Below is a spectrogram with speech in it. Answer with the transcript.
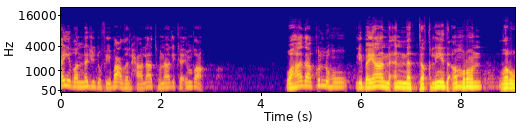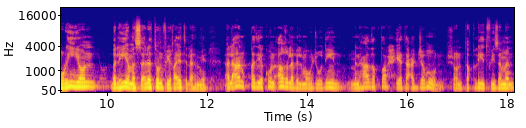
أيضا نجد في بعض الحالات هنالك إمضاء. وهذا كله لبيان أن التقليد أمر ضروري بل هي مسألة في غاية الأهمية. الآن قد يكون أغلب الموجودين من هذا الطرح يتعجبون شلون التقليد في زمن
